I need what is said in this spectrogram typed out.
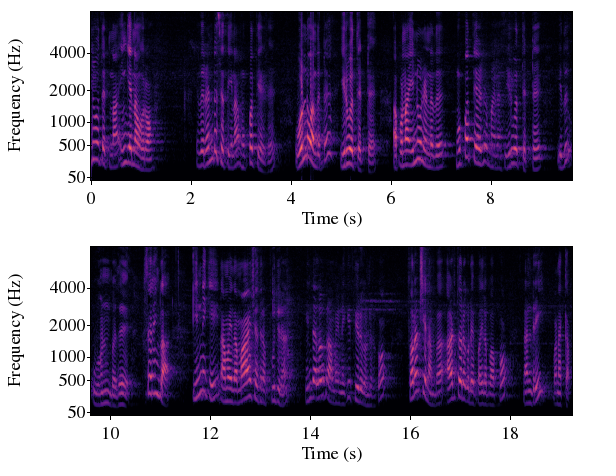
இருபத்தெட்டுனா இங்கே என்ன வரும்? இது ரெண்டு சேர்த்திங்கன்னா முப்பத்தேழு. ஒன்று வந்துட்டு இருபத்தெட்டு. அப்போனா இன்னொன்று என்னது? முப்பத்தேழு மைனஸ் இருபத்தெட்டு இது ஒன்பது. சரிங்களா? இன்றைக்கி நம்ம இந்த மாயசேத்திர புதிரை இந்த அளவுக்கு நம்ம இன்றைக்கி தீர்வு கொண்டிருக்கோம். தொடர்ச்சியை நம்ம அடுத்து வரக்கூடிய பதில பார்ப்போம். நன்றி வணக்கம்.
